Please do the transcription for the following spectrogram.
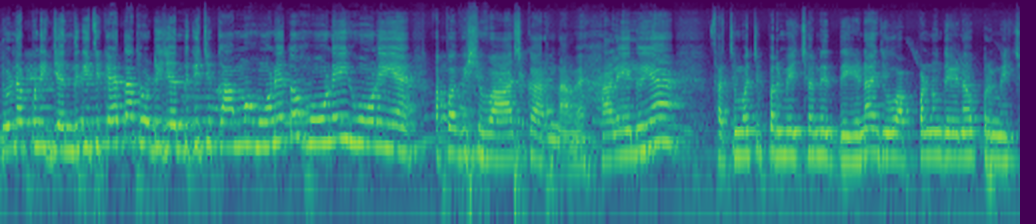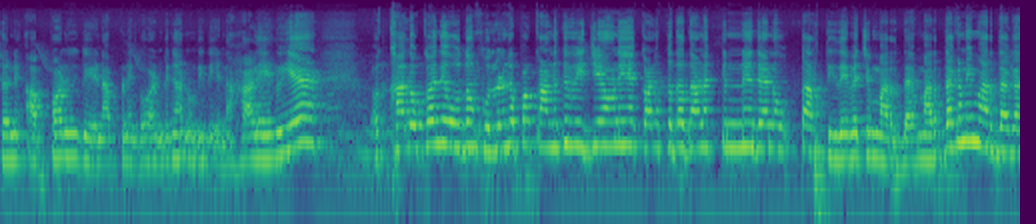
ਜੋ ਉਹਨੇ ਆਪਣੀ ਜ਼ਿੰਦਗੀ ਜ਼ਿੰਦਗੀ 'ਚ ਕਹਿਤਾ ਤੁਹਾਡੀ ਜ਼ਿੰਦਗੀ 'ਚ ਕੰਮ ਹੋਣੇ ਤਾਂ ਹੋਣੇ ਹੀ ਹੋਣੇ ਆ ਆਪਾਂ ਵਿਸ਼ਵਾਸ ਕਰਨਾ ਮੈਂ ਹਾਲੇਲੂਇਆ। ਸੱਚਮੁੱਚ ਪਰਮੇਸ਼ਰ ਨੇ ਦੇਣਾ ਜੋ ਆਪਾਂ ਨੂੰ ਦੇਣਾ, ਉਹ ਪਰਮੇਸ਼ਰ ਨੇ ਆਪਾਂ ਨੂੰ ਦੇਣਾ, ਆਪਣੇ ਗਵਾਂਢੀਆਂ ਨੂੰ ਨਹੀਂ ਦੇਣਾ। ਹਾਲੇਲੂਇਆ। ਅੱਖਾਂ ਲੋਕਾਂ ਦੇ ਉਦੋਂ ਖੁੱਲਣਗੇ ਆਪਾਂ ਕਣਕ ਬੀਜੇ ਆਉਣੇ ਆ ਕਣਕ ਦਾ ਦਾਣਾ ਕਿੰਨੇ ਦਿਨ ਧਰਤੀ ਦੇ ਵਿੱਚ ਮਰਦਾ ਹੈ। ਮਰਦਾ ਕਿ ਨਹੀਂ ਮਰਦਾਗਾ?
